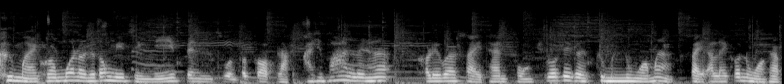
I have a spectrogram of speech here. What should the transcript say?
คือหมายความว่าเราจะต้องมีสิ่งนี้เป็นส่วนประกอบหลักภายในบ้านเลยนะฮะเขาเรียกว่าใส่แทนผงชูรสได้เลยคือมันนัวมาก ใส่อะไรก็นัวครับ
